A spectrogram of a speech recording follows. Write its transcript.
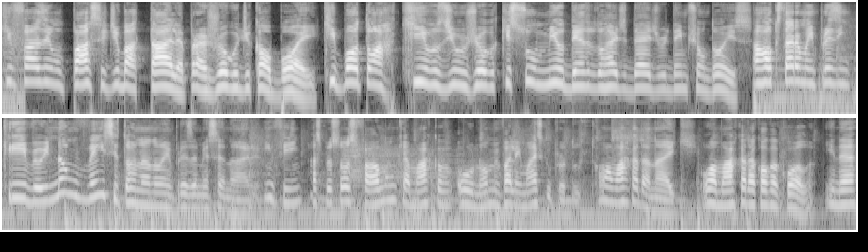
Que fazem um passe de batalha pra jogo de cowboy. Que botam arquivos de um jogo que sumiu dentro do Red Dead Redemption 2 a Rockstar é uma empresa incrível e não vem se tornando uma empresa mercenária. Enfim, as pessoas falam que a marca ou o nome valem mais que o produto, como a marca da Nike ou a marca da Coca-Cola. E né,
